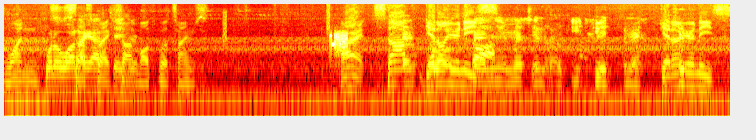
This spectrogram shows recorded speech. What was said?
One 101, I got suspect shot taser. multiple times. All right, stop. Get on your knees. Fire units in road, you shoot to me. Get on your knees.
